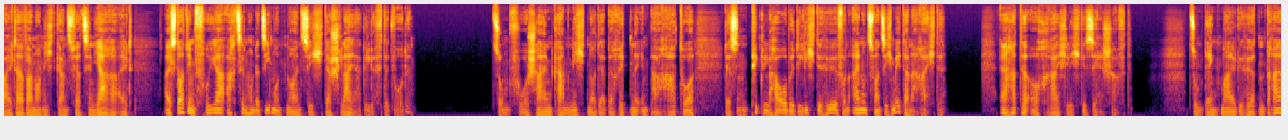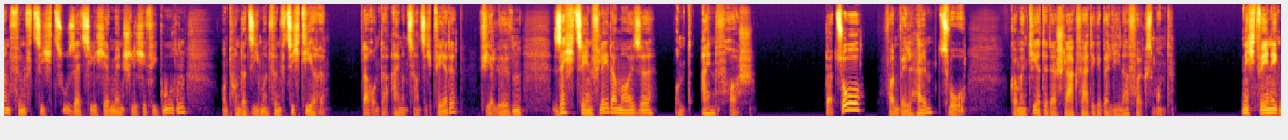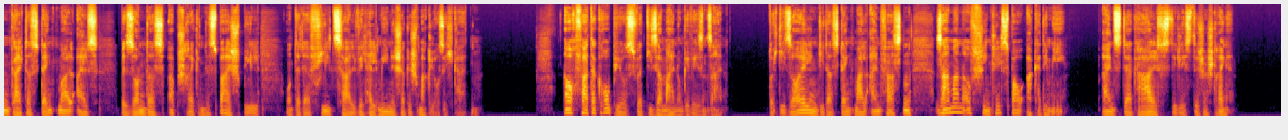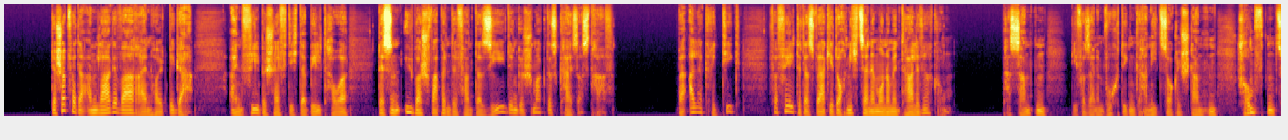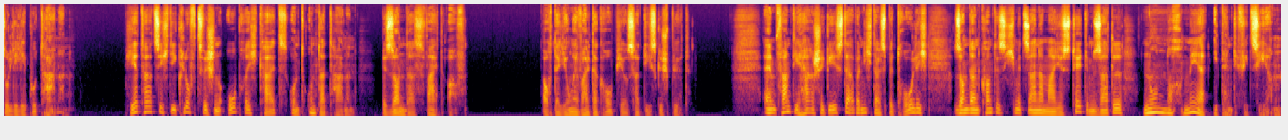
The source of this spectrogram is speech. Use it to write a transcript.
Walter war noch nicht ganz 14 Jahre alt, als dort im Frühjahr 1897 der Schleier gelüftet wurde. Zum Vorschein kam nicht nur der berittene Imperator, dessen Pickelhaube die lichte Höhe von 21 Metern erreichte. Er hatte auch reichlich Gesellschaft. Zum Denkmal gehörten 53 zusätzliche menschliche Figuren und 157 Tiere, darunter 21 Pferde, vier Löwen, 16 Fledermäuse ein Frosch. Der Zoo von Wilhelm II, kommentierte der schlagfertige Berliner Volksmund. Nicht wenigen galt das Denkmal als besonders abschreckendes Beispiel unter der Vielzahl wilhelminischer Geschmacklosigkeiten. Auch Vater Gropius wird dieser Meinung gewesen sein. Durch die Säulen, die das Denkmal einfassten, sah man auf Schinkels Bauakademie, eins der Gral-stilistischer Stränge. Der Schöpfer der Anlage war Reinhold Begar, ein vielbeschäftigter Bildhauer, dessen überschwappende Fantasie den Geschmack des Kaisers traf. Bei aller Kritik verfehlte das Werk jedoch nicht seine monumentale Wirkung. Passanten, die vor seinem wuchtigen Granitsockel standen, schrumpften zu Lilliputanern. Hier tat sich die Kluft zwischen Obrigkeit und Untertanen besonders weit auf. Auch der junge Walter Gropius hat dies gespürt. Er empfand die herrische Geste aber nicht als bedrohlich, sondern konnte sich mit seiner Majestät im Sattel nun noch mehr identifizieren.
